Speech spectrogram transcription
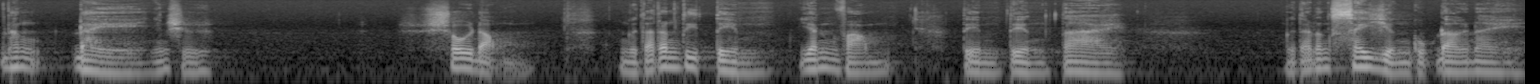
đang đầy những sự sôi động. Người ta đang đi tìm danh vọng, tìm tiền tài. Người ta đang xây dựng cuộc đời này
